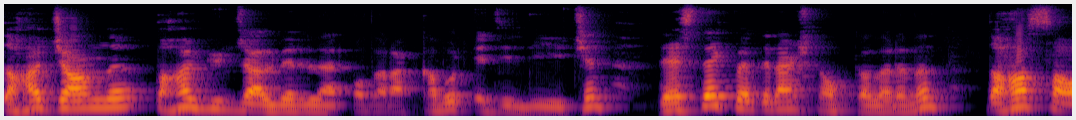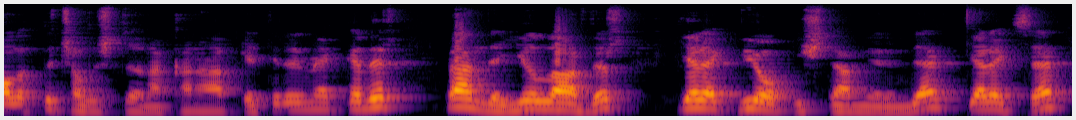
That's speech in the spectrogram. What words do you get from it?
daha canlı, daha güncel veriler olarak kabul edildiği için destek ve direnç noktalarının daha sağlıklı çalıştığına kanaat getirilmektedir. Ben de yıllardır gerek Viyop işlemlerinde gerekse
